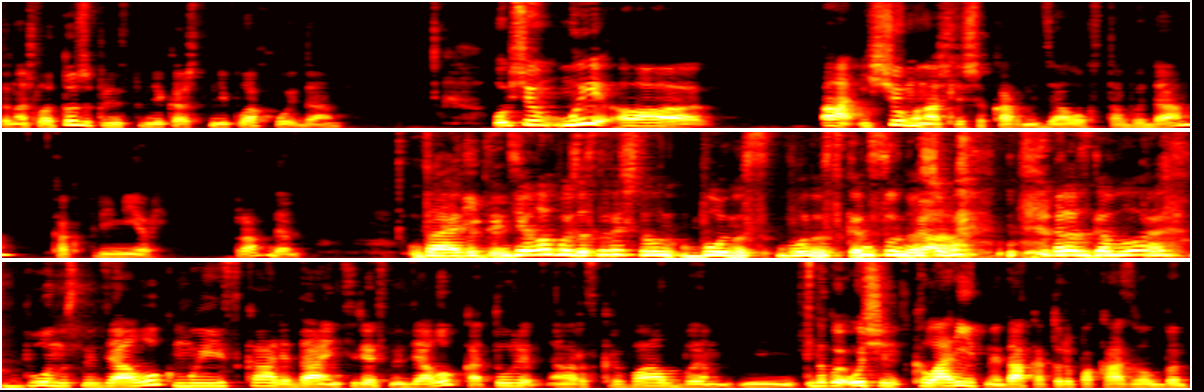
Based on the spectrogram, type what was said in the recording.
я нашла. Тоже, в принципе, мне кажется, неплохой, да. В общем, мы... А, а еще мы нашли шикарный диалог с тобой, да, как пример. Правда? Да, этот диалог, можно сказать, что он бонус, бонус к концу нашего да. разговора. Бонусный диалог. Мы искали, да, интересный диалог, который а, раскрывал бы, такой очень колоритный, да, который показывал бы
